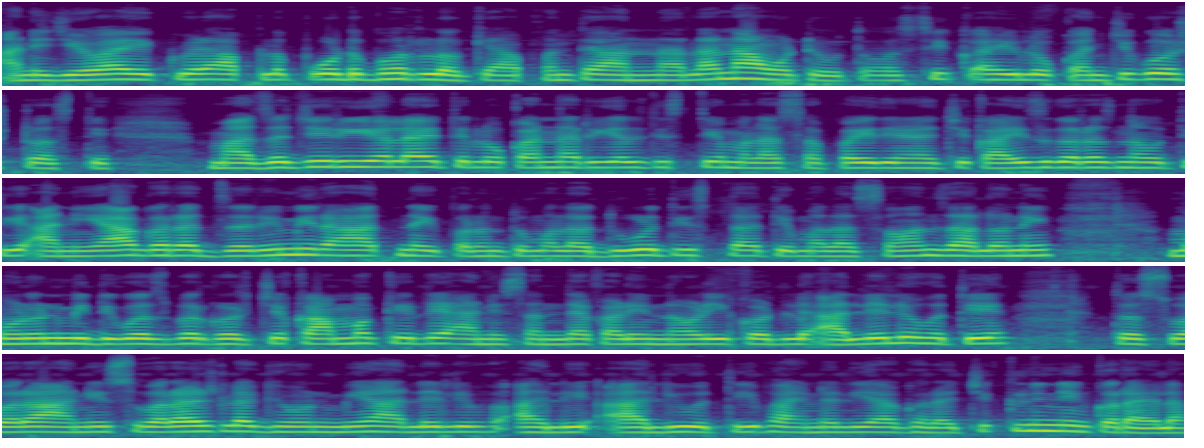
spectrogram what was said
आणि जेव्हा एक वेळा आपलं पोट भरलं की आपण त्या अन्नाला नावं ठेवतो अशी काही लोकांची गोष्ट असते. माझं जे रिअल आहे ते लोकांना रिअल दिसते. मला सफाई देण्याची काहीच गरज नव्हती. आणि या घरात जरी मी राहत नाही परंतु मला धूळ दिसला ते मला सहन झालं नाही. म्हणून मी दिवसभर घरचे कामं केले आणि संध्याकाळी नळ इकडले आलेले होते. तर स्वरा आणि स्वराजला घेऊन मी आलेली आली आली होती फायनली या घराची क्लिनिंग करायला.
